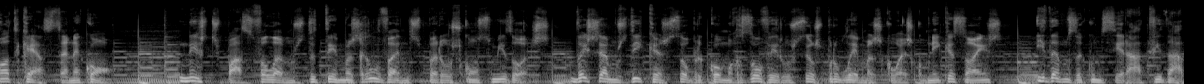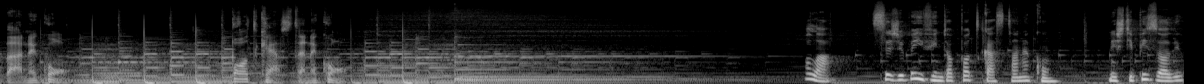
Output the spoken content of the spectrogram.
Podcast Anacom. Neste espaço falamos de temas relevantes para os consumidores. Deixamos dicas sobre como resolver os seus problemas com as comunicações e damos a conhecer a atividade da Anacom. Podcast Anacom. Olá, seja bem-vindo ao podcast Anacom. Neste episódio,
